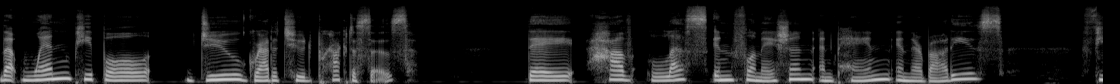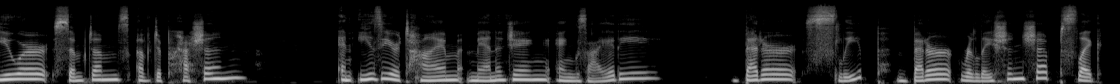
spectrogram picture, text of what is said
that when people do gratitude practices, they have less inflammation and pain in their bodies fewer symptoms of depression, an easier time managing anxiety, better sleep, better relationships. Like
